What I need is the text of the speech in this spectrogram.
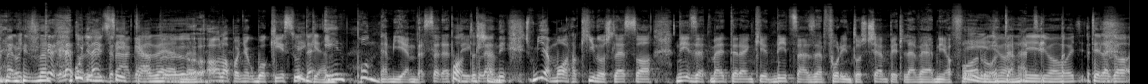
az hát, mert hogy tényleg Ugyanúgy szét kell verned. alapanyagból készül, de Igen. én pont nem ilyenbe szeretnék Pontosan. lenni, és milyen marha kínos lesz a négyzetméterenként 400 ezer forintos csempét leverni a falról. Így van, tehát- így van, vagy tényleg a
